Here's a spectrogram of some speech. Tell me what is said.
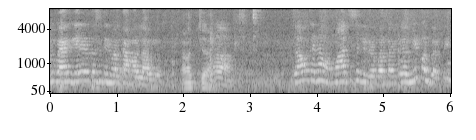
तू बाहेर गेले कसं तिने मला कामाला लावलं. अच्छा. हा. जाऊ दे ना माझी सगळीकडे बदनामी कर, मी पण करते?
